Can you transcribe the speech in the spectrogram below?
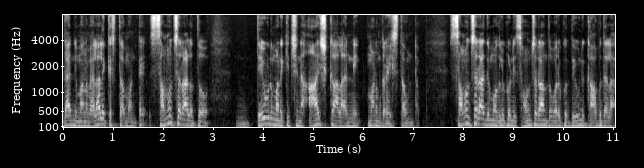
దాన్ని మనం ఎలా లెక్కిస్తామంటే సంవత్సరాలతో దేవుడు మనకిచ్చిన ఆయుష్కాలాన్ని మనం గ్రహిస్తూ ఉంటాం. సంవత్సరాది మొదలుకొని సంవత్సరాంతం వరకు దేవుని కాపుదల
